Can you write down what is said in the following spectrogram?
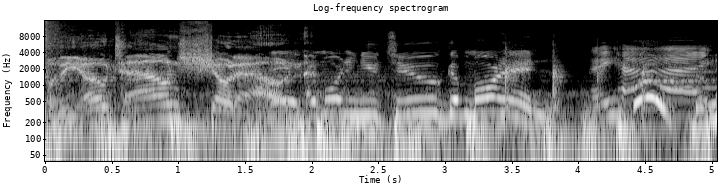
for the O Town Showdown. hey, good morning, you two. Good morning. Hey, hey.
